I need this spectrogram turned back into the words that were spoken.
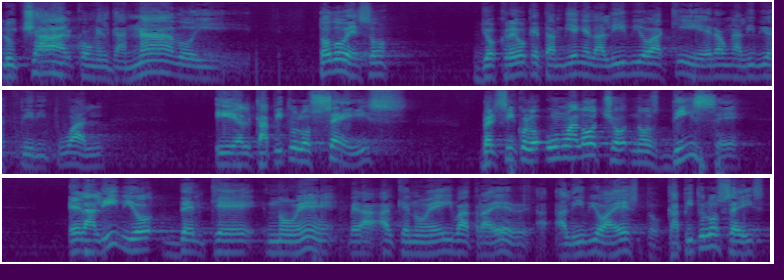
luchar con el ganado y todo eso. Yo creo que también el alivio aquí era un alivio espiritual y el capítulo 6, versículo 1 al 8, nos dice el alivio del que Noé, al que Noé iba a traer alivio a esto. Capítulo 6,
